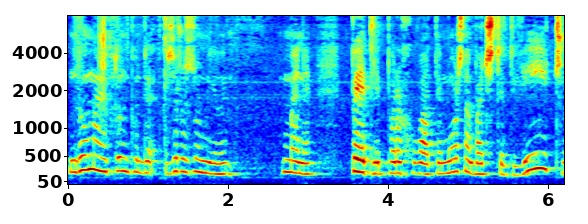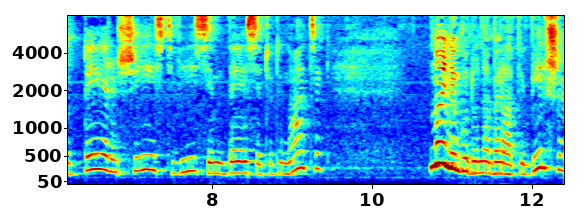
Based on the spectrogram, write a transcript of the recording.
Думаю, тут буде зрозумілим. У мене петлі порахувати можна, бачите, 2, 4, 6, 8, 10, 11. Ну і не буду набирати більше.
